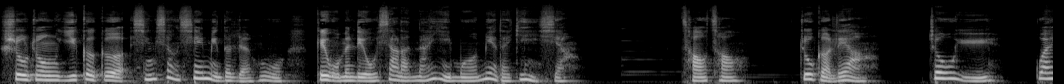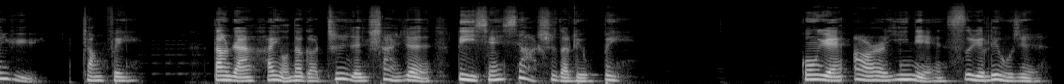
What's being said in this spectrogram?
书中一个个形象鲜明的人物，给我们留下了难以磨灭的印象：曹操、诸葛亮、周瑜、关羽、张飞，当然还有那个知人善任、礼贤下士的刘备。公元二二一年四月六日。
